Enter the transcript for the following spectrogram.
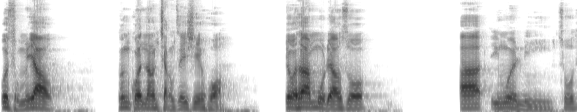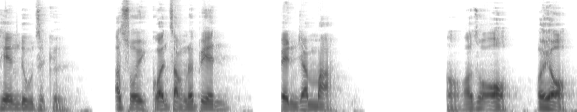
为什么要跟馆长讲这些话？”结果他的幕僚说：“啊，因为你昨天录这个，啊，所以馆长那边被人家骂。”哦，他说：“哦，哎呦。”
